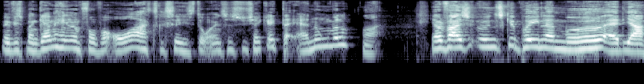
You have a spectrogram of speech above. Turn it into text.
Men hvis man gerne vil have en form for overraskelse i historien, så synes jeg ikke, at der er nogen, vel? Nej. Jeg vil faktisk ønske på en eller anden måde, at jeg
